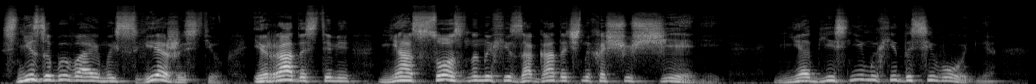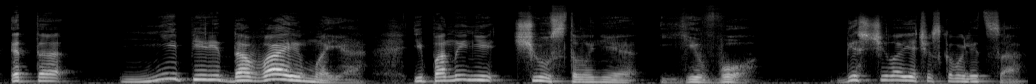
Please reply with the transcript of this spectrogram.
с незабываемой свежестью и радостями неосознанных и загадочных ощущений, необъяснимых и до сегодня. Это непередаваемое и поныне чувствование его, без человеческого лица,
